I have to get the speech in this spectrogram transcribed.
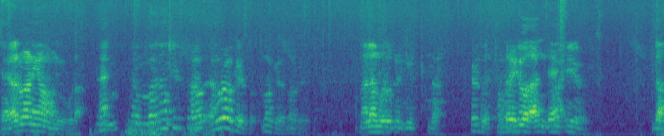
ഷെയർ വേണമെങ്കിൽ വാങ്ങി കൂടാ. നമ്പർ നോക്കി എടുത്തു? നോക്കി നോക്കി നല്ല നമ്പർ എടുക്കും. ഇതാ എടുത്തു. നമ്പർ ഇരുപതാ? എന്റെ ഇതാ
